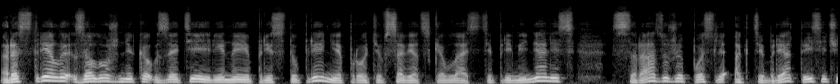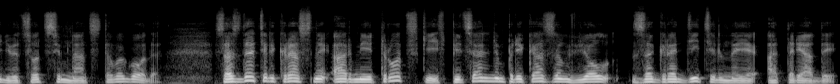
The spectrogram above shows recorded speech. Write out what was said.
Расстрелы заложников за те или иные преступления против советской власти применялись сразу же после октября 1917 года. Создатель Красной армии Троцкий специальным приказом ввел заградительные отряды,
